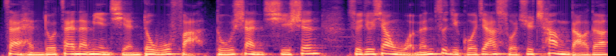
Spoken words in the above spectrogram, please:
在很多灾难面前都无法独善其身，所以就像我们自己国家所去倡导的，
